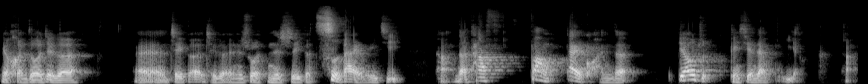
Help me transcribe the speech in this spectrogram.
有很多这个，呃，这个这个人说那是一个次贷危机啊。那他放贷款的标准跟现在不一样啊。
